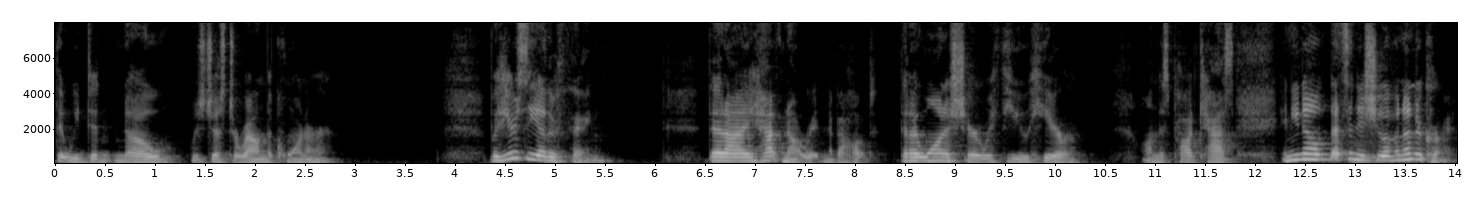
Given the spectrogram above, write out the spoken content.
that we didn't know was just around the corner. But here's the other thing that I have not written about that I want to share with you here on this podcast. And you know, that's an issue of an undercurrent.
